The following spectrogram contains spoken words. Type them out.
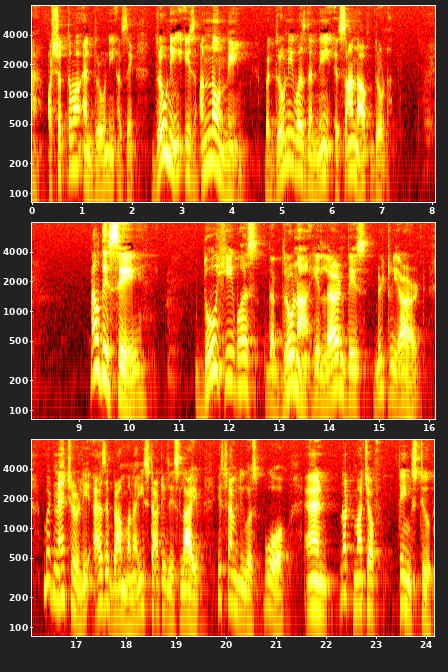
Ah, Ashwathama and Droni are same. Droni is unknown name, but Droni was the son of Drona. Now they say, though he was the Drona, he learned this military art, but naturally, as a Brahmana, he started his life. His family was poor and not much of things to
